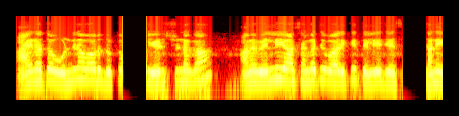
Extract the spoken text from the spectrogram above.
ఆయనతో ఉండిన వారు దుఃఖం ఏడ్చుండగా ఆమె వెళ్ళి ఆ సంగతి వారికి తెలియజేసి అని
